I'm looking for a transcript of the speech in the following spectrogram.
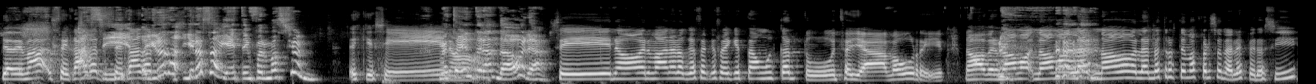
Y además se Ah, cagan, sí, se cagan. yo, no, yo no sabía esta información. Es que sí. Me no. estoy enterando ahora. Sí, no, hermana, lo que pasa es que sabes que estamos muy cartucha ya, va a aburrir. No, pero no vamos, no vamos a hablar, no vamos a hablar nuestros temas personales, pero sí,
